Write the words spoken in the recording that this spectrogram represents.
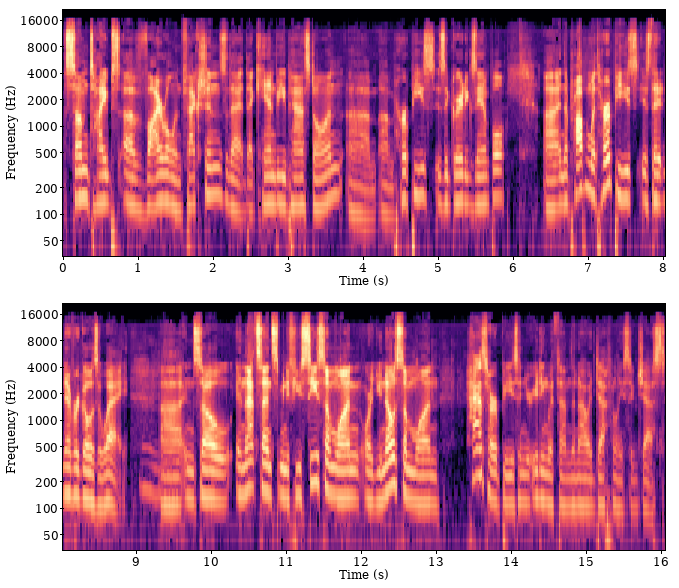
some types of viral infections that, that can be passed on. Um, um, herpes is a great example. Uh, and the problem with herpes is that it never goes away. Mm. Uh, and so, in that sense, I mean, if you see someone or you know someone has herpes and you're eating with them, then I would definitely suggest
